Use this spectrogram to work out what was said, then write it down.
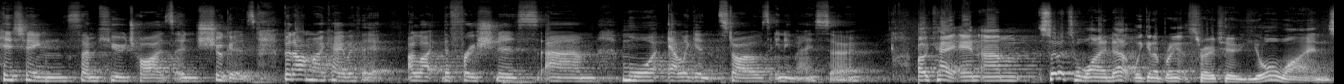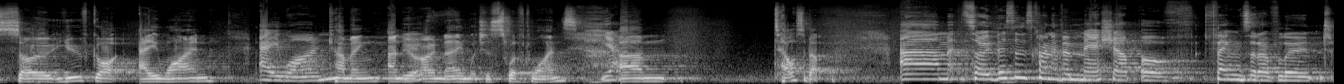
hitting some huge highs in sugars but i'm okay with it i like the freshness um, more elegant styles anyway so Okay, and um, sort of to wind up, we're going to bring it through to your wines. So you've got a wine a wine coming under your own name, which is Swift Wines. Yeah. Um, tell us about it. Um, so this is kind of a mashup of things that I've learnt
